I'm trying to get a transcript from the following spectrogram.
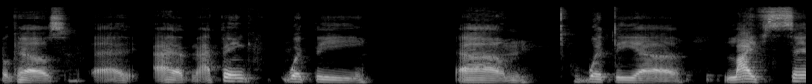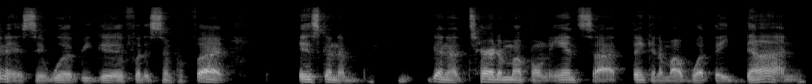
because uh, I I think with the um, with the uh, life sentence, it would be good for the simple fact it's gonna gonna tear them up on the inside, thinking about what they done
